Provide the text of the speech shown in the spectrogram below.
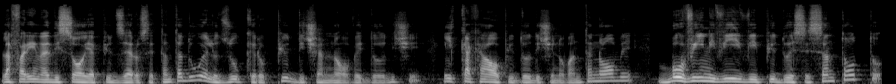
La farina di soia più 0,72, lo zucchero più 19,12, il cacao più 12,99, bovini vivi più 2,68,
